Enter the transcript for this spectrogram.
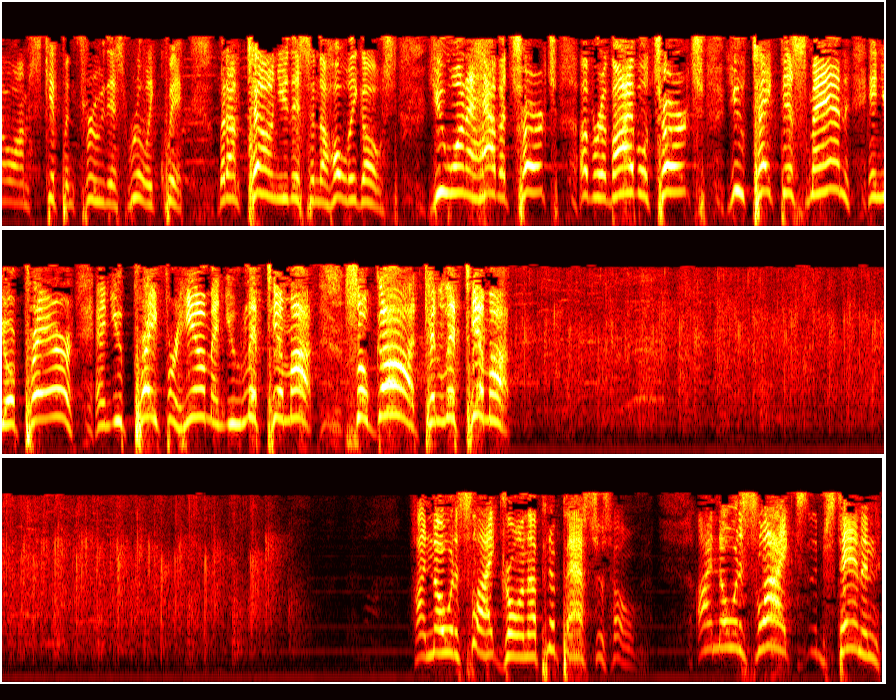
Know I'm skipping through this really quick, but I'm telling you this in the Holy Ghost. You want to have a church of revival church? You take this man in your prayer and you pray for him and you lift him up so God can lift him up. I know what it's like growing up in a pastor's home. I know what it's like standing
